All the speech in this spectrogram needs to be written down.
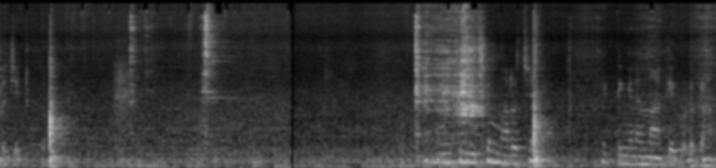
മറിച്ചിട്ട് കൊടുക്കാം. ഇനി തിരിച്ചും മറിച്ചും ഇട്ടിങ്ങനെ ഒന്നാക്കി കൊടുക്കണം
